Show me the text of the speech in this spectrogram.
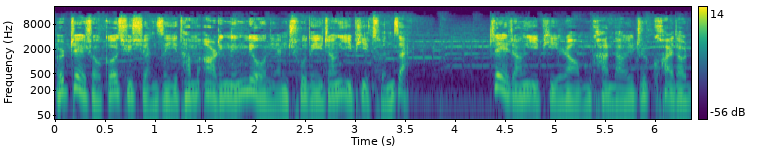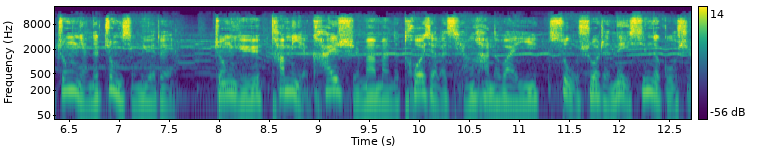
而这首歌曲选自于他们二零零六年出的一张 EP《存在》。这张 EP 让我们看到一支快到中年的重型乐队，终于他们也开始慢慢的脱下了强悍的外衣，诉说着内心的故事。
